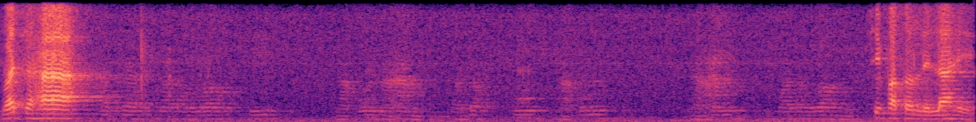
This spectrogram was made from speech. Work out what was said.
Wajah صفة لله.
